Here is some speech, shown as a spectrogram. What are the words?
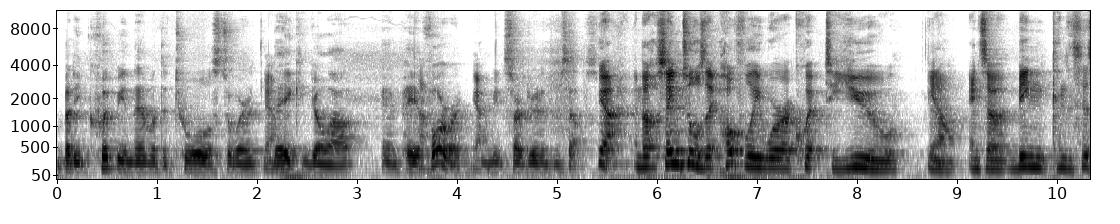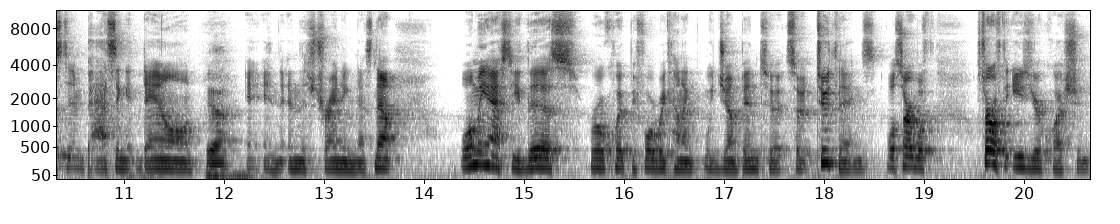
but equipping them with the tools to where Yeah. they can go out and pay it forward Yeah. and start doing it themselves. Yeah, and the same tools that hopefully were equipped to you, you know, and so being consistent and passing it down Yeah. in, in this training nest. Now, let me ask you this real quick before we kind of we jump into it. So, two things. We'll start with start with the easier question.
